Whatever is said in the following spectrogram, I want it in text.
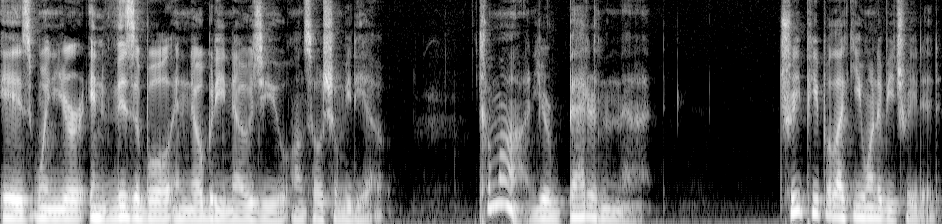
is when you're invisible and nobody knows you on social media. Come on, you're better than that. Treat people like you want to be treated.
